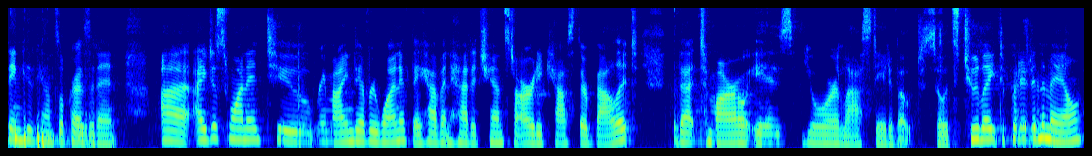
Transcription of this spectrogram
Thank you, Council President. Uh, I just wanted to remind everyone, if they haven't had a chance to already cast their ballot, that tomorrow is your last day to vote. So it's too late to put it in the mail.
